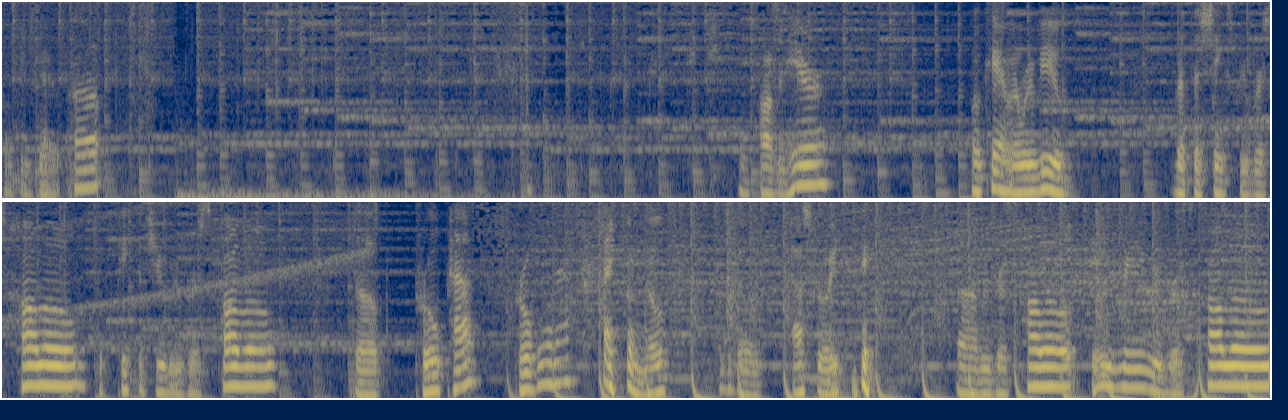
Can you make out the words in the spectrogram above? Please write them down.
put these guys up. Pause it here. Okay, I'm gonna review. Got the Shinx Reverse Holo, the Pikachu Reverse Holo, the Pro Pass, Pro Pass? I don't know. Let's go. Asteroid. uh, reverse Holo, Avery, Reverse Holo,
